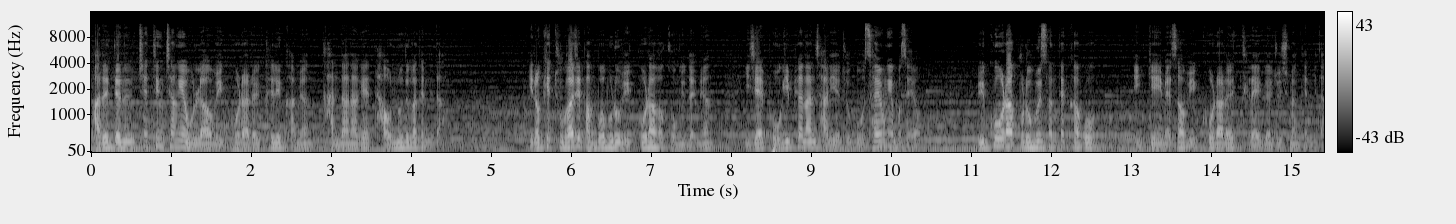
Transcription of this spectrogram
받을 때는 채팅창에 올라온 위코라를 클릭하면 간단하게 다운로드가 됩니다. 이렇게 두 가지 방법으로 위코라가 공유되면 이제 보기 편한 자리에 두고 사용해보세요. 위코라 그룹을 선택하고 인게임에서 위코라를 드래그 해주시면 됩니다.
